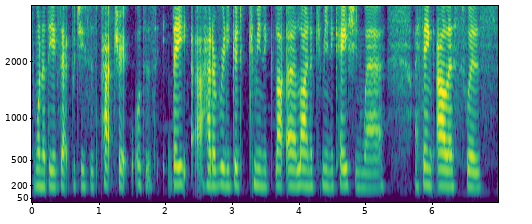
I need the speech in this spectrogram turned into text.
one of the exec producers, Patrick Walters, they had a really good communi- uh, line of communication where I think Alice was.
